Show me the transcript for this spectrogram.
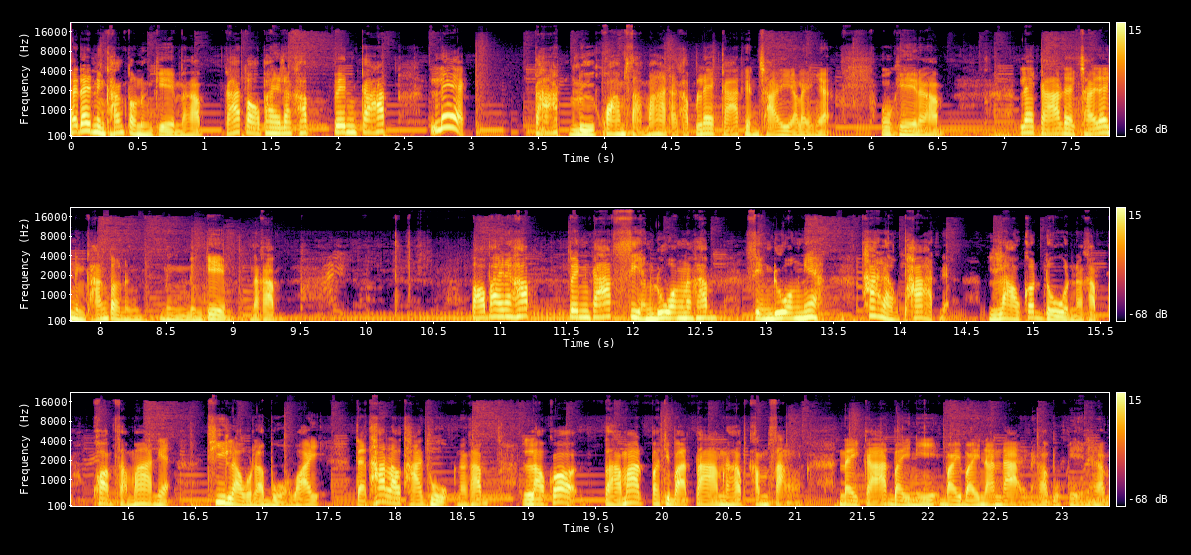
ช้ได้หนึ่งครั้งต่อหนึ่งเกมนะครับ การ์ดต่อไปแล้วครับ เป็นการ์ดแลกการ์ดหรือความสามารถนะครับแลกการ์ดกันใช้อะไรเงี้ยโอเคนะครับแลกการ์ดใช้ได้หนึ่งครั้งต่อหนึ่งหนึ่งหนึ่งเกมนะครับต่อไปนะครับเป็นการ์ดเสี่ยงดวงนะครับ เสี่ยงดวงเนี่ยถ้าเราพลาดเนี่ยเราก็โดนนะครับความสามารถเนี่ยที่เราระบุไว้ แต่ถ้าเราทายถูกนะครับ เราก็สามารถปฏิบัติตามนะครับคำสั่งในการ์ดใบนี้ใบใบนั้นได้นะครับโอเคนะครับ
